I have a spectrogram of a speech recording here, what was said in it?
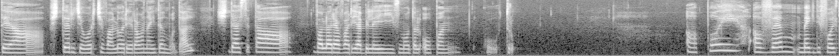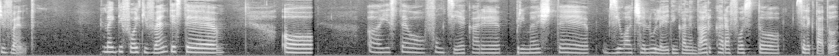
de a șterge orice valori erau înainte în modal și de a seta valoarea variabilei isModel open cu true. Apoi avem make default event. Make default event este o, este o funcție care primește ziua celulei din calendar care a fost selectată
